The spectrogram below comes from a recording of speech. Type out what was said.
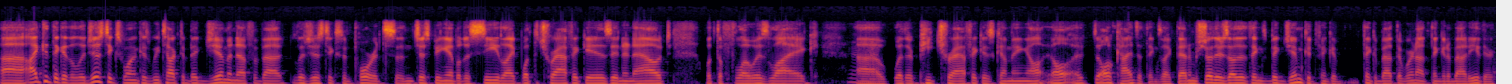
Uh, I could think of the logistics one because we talked to Big Jim enough about logistics and ports and just being able to see like what the traffic is in and out, what the flow is like, uh, mm-hmm. whether peak traffic is coming, all, all, all kinds of things like that. I'm sure there's other things Big Jim could think of think about that we're not thinking about either.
